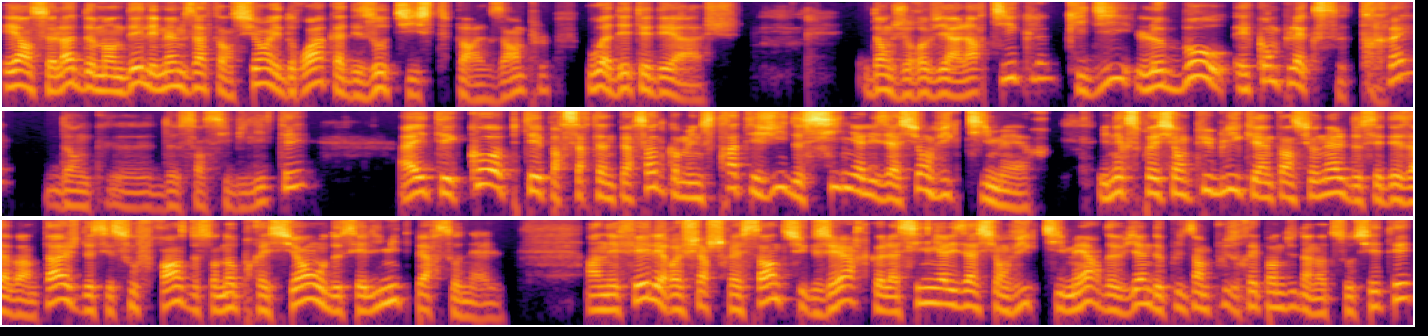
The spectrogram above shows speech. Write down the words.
et en cela demander les mêmes attentions et droits qu'à des autistes, par exemple, ou à des TDAH. Donc je reviens à l'article qui dit le beau et complexe trait donc euh, de sensibilité a été coopté par certaines personnes comme une stratégie de signalisation victimaire, une expression publique et intentionnelle de ses désavantages, de ses souffrances, de son oppression ou de ses limites personnelles. En effet, les recherches récentes suggèrent que la signalisation victimaire devient de plus en plus répandue dans notre société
